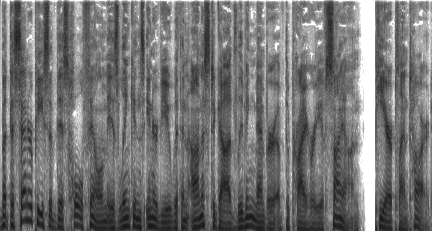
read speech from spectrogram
But the centerpiece of this whole film is Lincoln's interview with an honest to God living member of the Priory of Sion, Pierre Plantard.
